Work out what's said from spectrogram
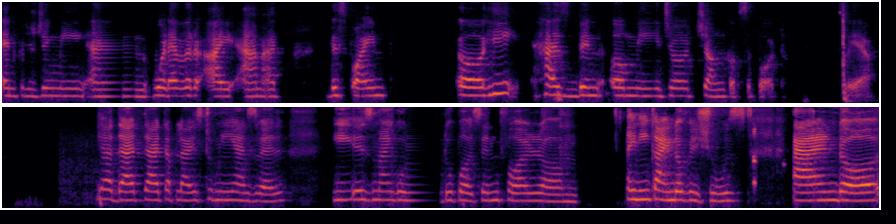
encouraging me, and whatever I am at this point, uh, he has been a major chunk of support. So yeah, yeah that that applies to me as well. He is my go-to person for um, any kind of issues. And uh,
